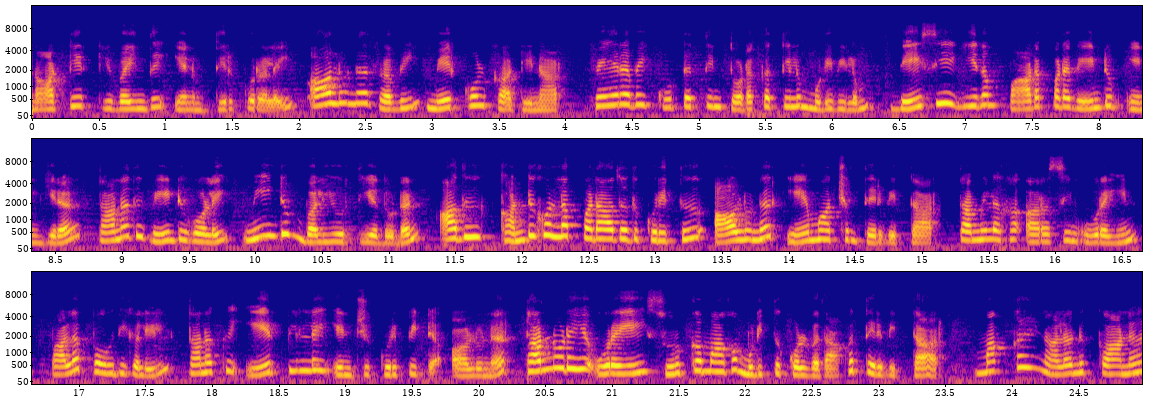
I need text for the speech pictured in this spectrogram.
நாட்டிற்கிவைந்து எனும் திருக்குறளை ஆளுநர் ரவி மேற்கோள் காட்டினார். பேரவை கூட்டத்தின் தொடக்கத்திலும் முடிவிலும் தேசிய கீதம் பாடப்பட வேண்டும் என்கிற தனது வேண்டுகோளை மீண்டும் வலியுறுத்தியதுடன் அது கண்டுகொள்ளப்படாதது குறித்து ஆளுநர் ஏமாற்றம் தெரிவித்தார். தமிழக அரசின் உரையின் பல பகுதிகளில் தனக்கு ஏற்பில்லை என்று குறிப்பிட்ட ஆளுநர் தன்னுடைய உரையை சுருக்கமாக முடித்துக் கொள்வதாக தெரிவித்தார். மக்கள் நலனுக்கான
